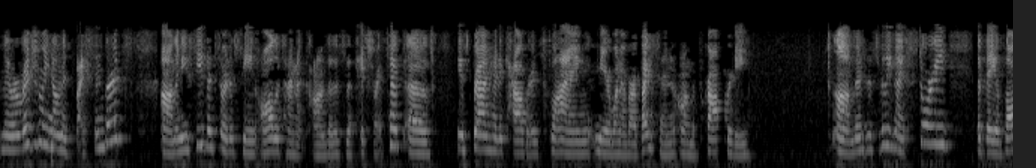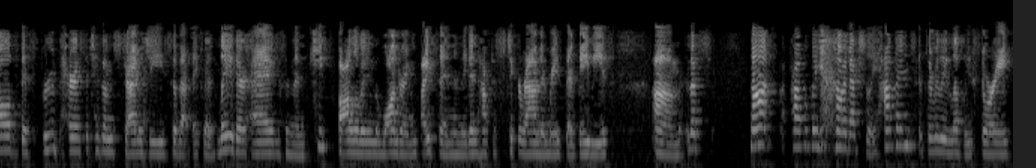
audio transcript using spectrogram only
They were originally known as bison birds, um, and you see this sort of scene all the time at Konza. This is a picture I took of these brown-headed cowbirds flying near one of our bison on the property. Um, there's this really nice story that they evolved this brood parasitism strategy so that they could lay their eggs and then keep following the wandering bison and they didn't have to stick around and raise their babies. Um, that's not probably how it actually happened. It's a really lovely story.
